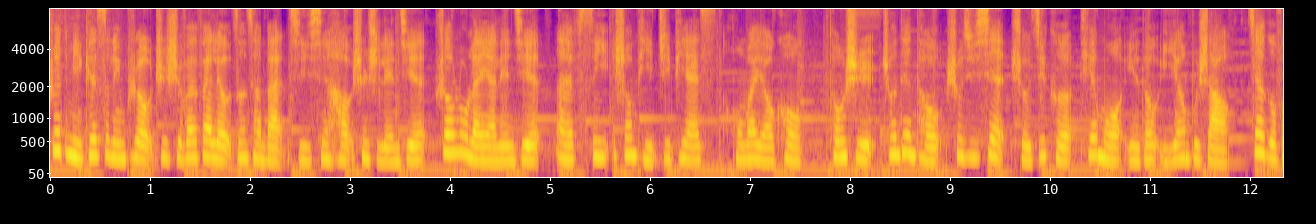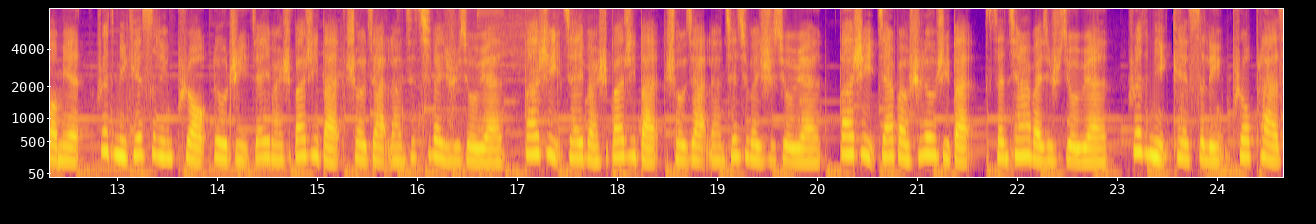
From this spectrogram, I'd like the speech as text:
Redmi K40 Pro 支持 WiFi 六增强版及信号瞬时连接、双路蓝牙连接、NFC 双频 GPS、红外遥控。同时，充电头、数据线、手机壳贴膜也都一样不少。价格方面，Redmi K40 Pro 六 G 加一百二十八 G 版售价两千七百九十九元，八 G 加一百二十八 G 版售价两千九百九十九元，八 G 加二百五十六 G 版三千二百九十九元。Redmi K40 Pro Plus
